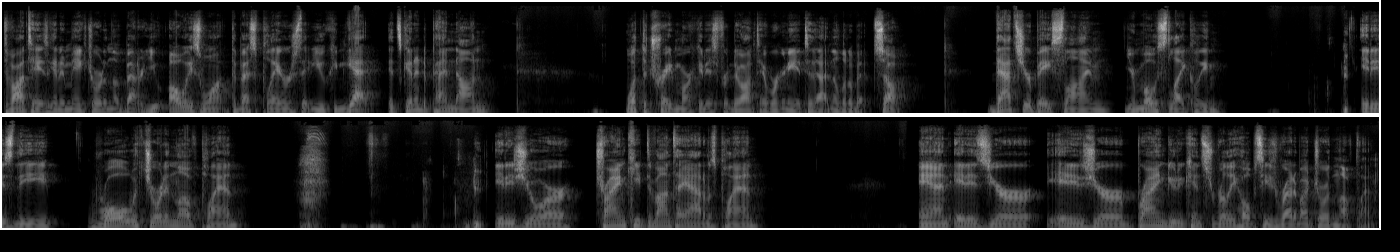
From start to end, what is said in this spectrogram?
Davante is going to make Jordan Love better. You always want the best players that you can get. It's going to depend on what the trade market is for Davante. We're going to get to that in a little bit. So that's your baseline. You're most likely. It is the roll with Jordan Love plan. It is your try and keep Davante Adams plan. And it is your it is your Brian Gutekunst really hopes he's read about Jordan Love plan.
